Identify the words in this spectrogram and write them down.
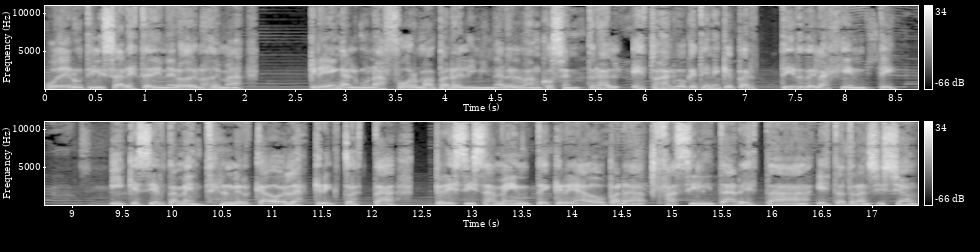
poder utilizar este dinero de los demás, creen alguna forma para eliminar el Banco Central. Esto es algo que tiene que partir de la gente y que ciertamente el mercado de las cripto está precisamente creado para facilitar esta, esta transición,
